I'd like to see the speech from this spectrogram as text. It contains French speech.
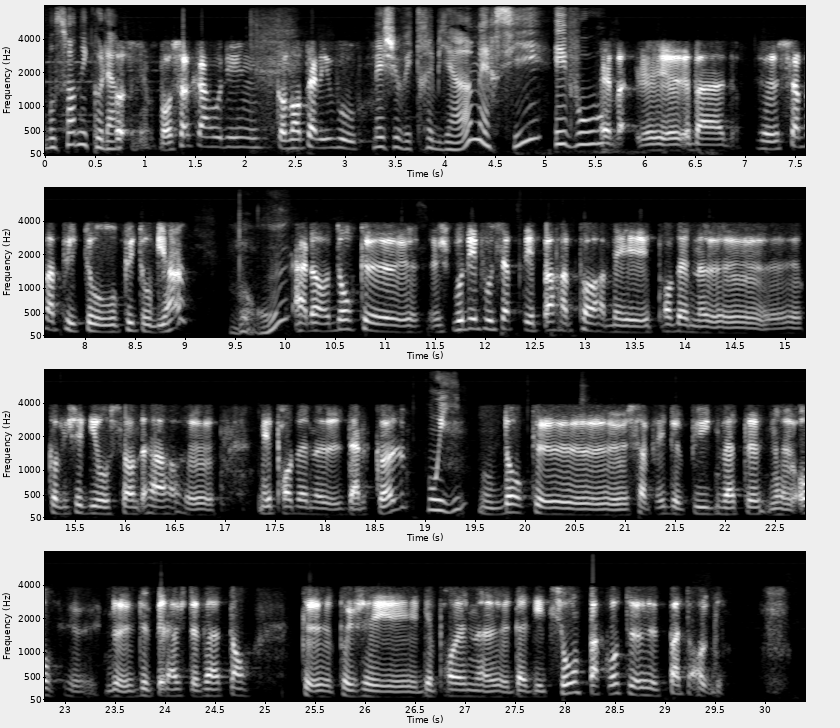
Bonsoir Nicolas. Bonsoir Caroline, comment allez-vous? Mais je vais très bien, merci. Et vous? Eh ben, euh, eh ben, euh, ça va plutôt plutôt bien. Bon. Alors donc, euh, je voulais vous appeler par rapport à mes problèmes, euh, comme j'ai dit au standard, mes problèmes d'alcool. Oui. Donc, ça fait depuis une vingtaine, oh, de- depuis l'âge de 20 ans que, que j'ai des problèmes d'addiction. Par contre, pas de drogue.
